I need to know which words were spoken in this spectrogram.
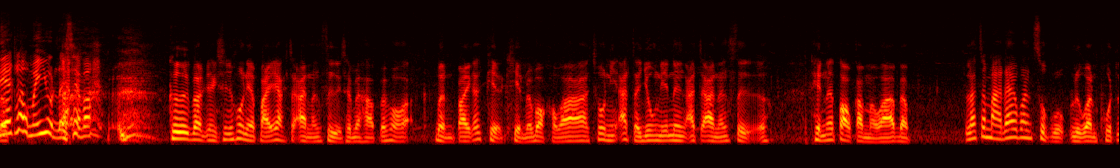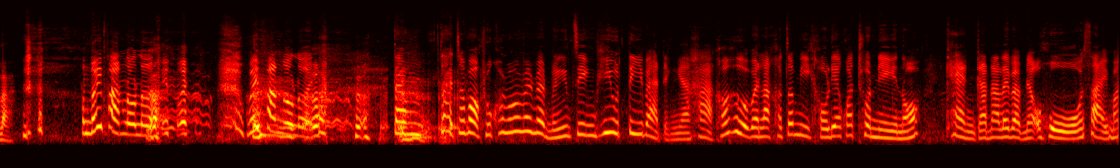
เรียกเราไม่หยุดเลยใช่ปะคือแบบอย่างเช่นช่วงเนี้ยไปอยากจะอ่านหนังสือใช่ไหมครับไปบอกว่าเหมือนไปก็เขียนเขียนไปบอกเขาว่าช่วงนี้อาจจะยุ่งนิดนึงอาจจะอ่านหนังสือ เทรนเนอร์ตอบกลับมาว่าแบบ แล้วจะมาได้วันศุกร์หรือวันพุธล่ะ ไม่ฟังเราเลย ไม่ฟังเราเลย แต่แต่จะบอกทุกคนว่ามันเป็นแบบนั้จริงๆ พี่ยุตีแบดอย่างเงี้ยค่ะเขาคือเวลาเขาจะมีเขาเรียกว่าทัวร์เนเนาะแข่งกันอะไรแบบเนี้ยโอ้โหสายไหม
